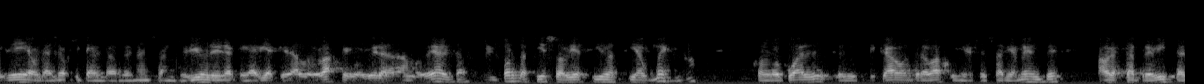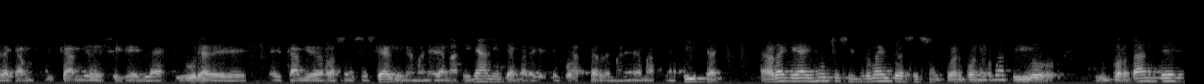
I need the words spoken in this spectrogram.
idea o la lógica de la ordenanza anterior era que había que darlo de baja y volver a darlo de alta. No importa si eso había sido hacía un mes, ¿no? Con lo cual se duplicaba un trabajo innecesariamente. Ahora está prevista la, el cambio de la figura del cambio de razón social de una manera más dinámica para que se pueda hacer de manera más precisa la verdad que hay muchos instrumentos, es un cuerpo normativo importante,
